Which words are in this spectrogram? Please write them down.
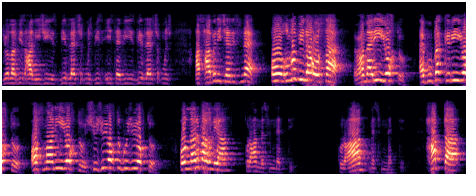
Diyorlar biz Aliciyiz, birler çıkmış, biz İseviyiz, birler çıkmış. Ashabın içerisinde oğlu bile olsa Ömer'i yoktu. Ebu Bekir'i yoktu. Osman'i yoktu. Şucu yoktu, bucu yoktu. Onları bağlayan Kur'an ve sünnetti. Kur'an ve sünnetti. Hatta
